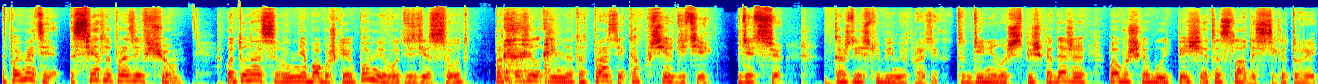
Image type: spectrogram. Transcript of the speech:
вы понимаете, светлый праздник в чем? Вот у нас, у меня бабушка, я помню, вот из детства, вот подходил именно этот праздник, как у всех детей в детстве. Каждый есть любимый праздник. Тут день и ночь спишь. Когда же бабушка будет печь, это сладости, которые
